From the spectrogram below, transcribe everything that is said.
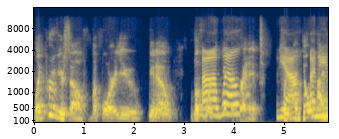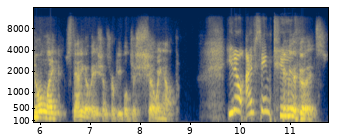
like prove yourself before you, you know, before Uh, you well, credit. Like, Yeah. I don't. I I, don't like standing ovations for people just showing up. you know, I've seen two Give me the goods.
